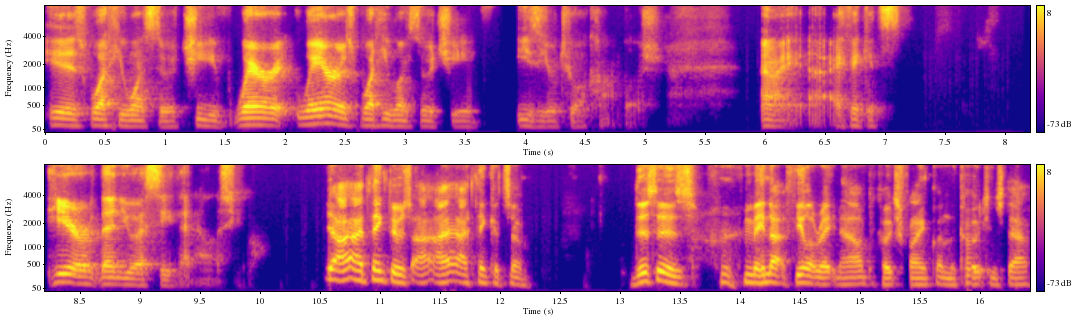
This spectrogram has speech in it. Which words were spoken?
is what he wants to achieve. Where where is what he wants to achieve easier to accomplish? And I I think it's here then USC then LSU. Yeah, I think there's I, I think it's a this is may not feel it right now to Coach Franklin, the coaching staff,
